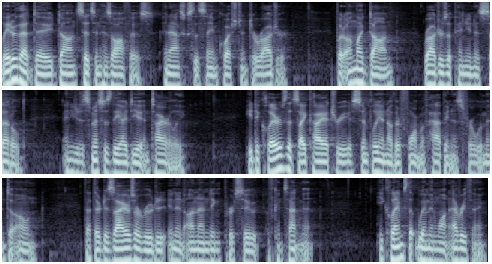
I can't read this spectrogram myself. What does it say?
Later that day, Don sits in his office and asks the same question to Roger. But unlike Don, Roger's opinion is settled, and he dismisses the idea entirely. He declares that psychiatry is simply another form of happiness for women to own, that their desires are rooted in an unending pursuit of contentment. He claims that women want everything,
